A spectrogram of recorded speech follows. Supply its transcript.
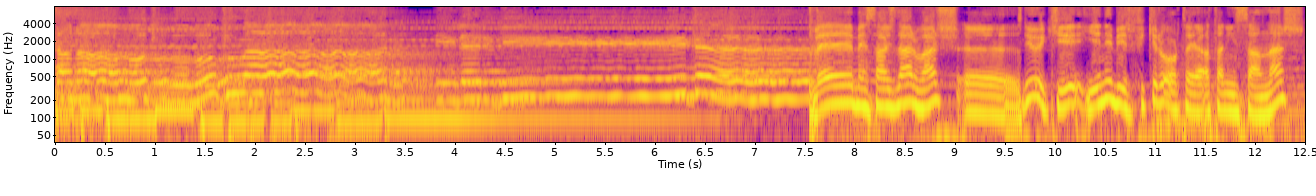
Sana mutluluklar diler gider Ve mesajlar var. Ee, diyor ki yeni bir fikir ortaya atan insanlar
